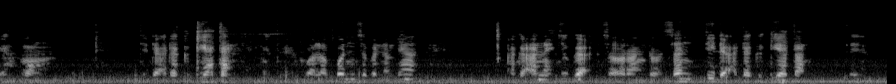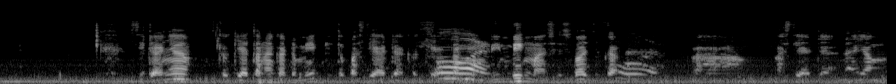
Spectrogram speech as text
Ya, wong tidak ada kegiatan. gitu ya. Walaupun sebenarnya agak aneh juga seorang dosen tidak ada kegiatan. Gitu ya. Setidaknya kegiatan akademik itu pasti ada kegiatan Four. membimbing mahasiswa juga uh, pasti ada. Nah, yang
